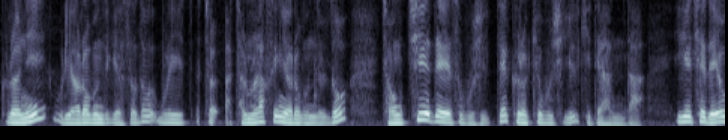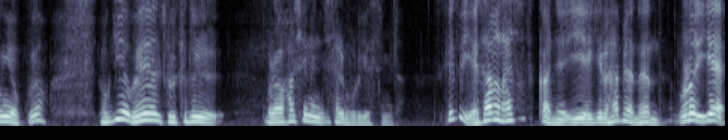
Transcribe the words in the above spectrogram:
그러니 우리 여러분들께서도 우리 젊은 학생 여러분들도 정치에 대해서 보실 때 그렇게 보시길 기대한다. 이게 제 내용이었고요. 여기에 왜 그렇게들 뭐라고 하시는지 잘 모르겠습니다. 그래도 예상은 하셨을 거 아니에요. 이 얘기를 하면은 물론 이게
